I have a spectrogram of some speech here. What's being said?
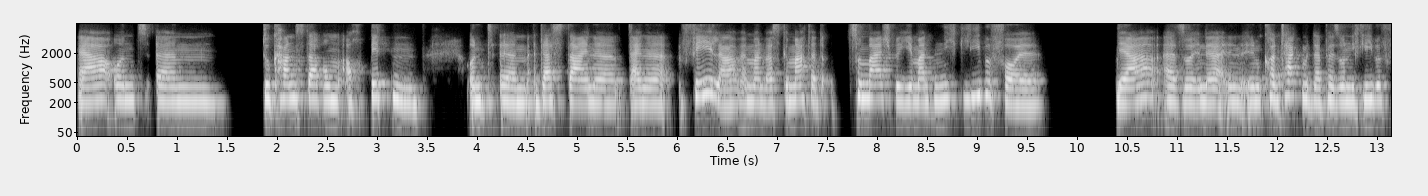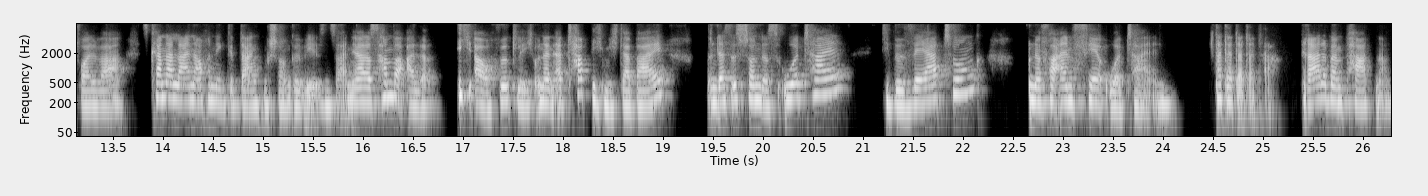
Ja, und ähm, du kannst darum auch bitten, und ähm, dass deine, deine Fehler, wenn man was gemacht hat, zum Beispiel jemanden nicht liebevoll, ja, also in der, in, im Kontakt mit einer Person nicht liebevoll war. Es kann alleine auch in den Gedanken schon gewesen sein. Ja, das haben wir alle. Ich auch, wirklich. Und dann ertappe ich mich dabei. Und das ist schon das Urteil die Bewertung und dann vor allem Verurteilen. Da, da, da, da, da. Gerade beim Partner,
